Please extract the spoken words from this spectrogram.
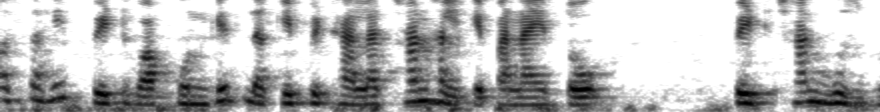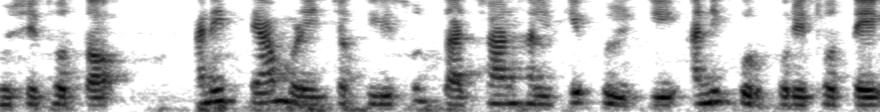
असं हे पीठ वाफवून घेतलं की पिठाला छान हलकेपणा येतो. पीठ छान भुसभुशीत होतं. आणि त्यामुळे चकली सुद्धा छान हलकी फुलकी आणि कुरकुरीत होते.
